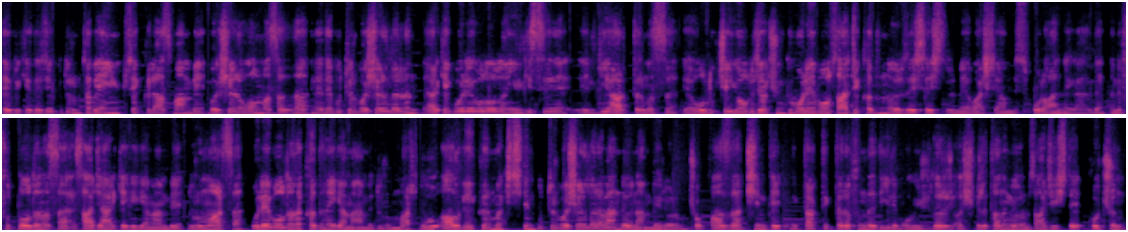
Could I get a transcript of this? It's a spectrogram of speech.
tebrik edecek bir durum. Tabii en yüksek klasman bir başarı olmasa da yine de bu tür başarıların erkek voleybolu olan ilgisi, ilgiyi arttırması e, oldukça iyi olacak. Çünkü voleybol sadece kadınla özdeşleştirilmeye başlayan bir spor haline geldi. Hani futbolda nasıl sadece erkek egemen bir durum varsa voleybolda da kadın egemen bir durum var. Bu algıyı kırmak için bu tür başarılara ben de önem veriyorum. Çok fazla işin teknik taktik tarafında değilim. Oyuncuları aşırı tanımıyorum. Sadece işte koçun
